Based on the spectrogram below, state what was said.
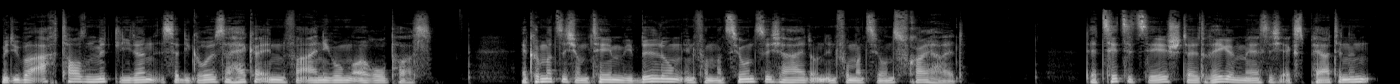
Mit über 8000 Mitgliedern ist er die größte Hackerinnenvereinigung Europas. Er kümmert sich um Themen wie Bildung, Informationssicherheit und Informationsfreiheit. Der CCC stellt regelmäßig Expertinnen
